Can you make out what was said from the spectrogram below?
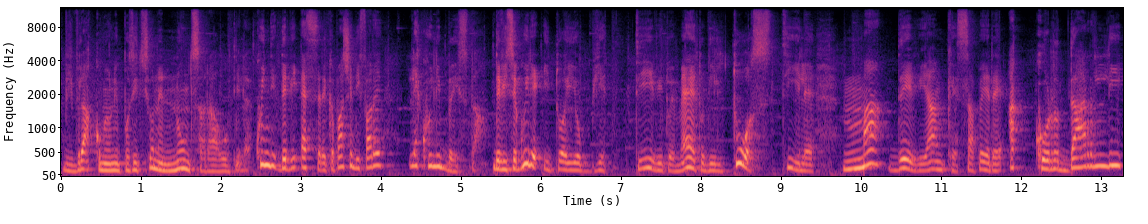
vivrà come un'imposizione non sarà utile. Quindi devi essere capace di fare l'equilibrista. Devi seguire i tuoi obiettivi, i tuoi metodi, il tuo stile, ma devi anche sapere accordarli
